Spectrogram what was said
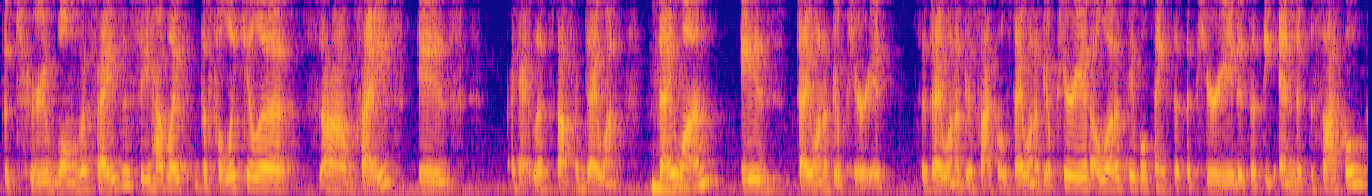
the two longer phases. So you have like the follicular um, phase is okay. Let's start from day one. Day mm-hmm. one is day one of your period. So, day one of your cycle is day one of your period. A lot of people think that the period is at the end of the cycle,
